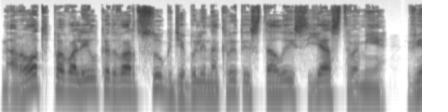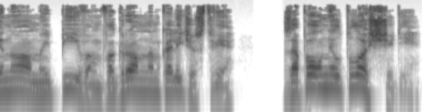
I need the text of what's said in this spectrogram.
Народ повалил ко дворцу, где были накрыты столы с яствами, вином и пивом в огромном количестве. Заполнил площади.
